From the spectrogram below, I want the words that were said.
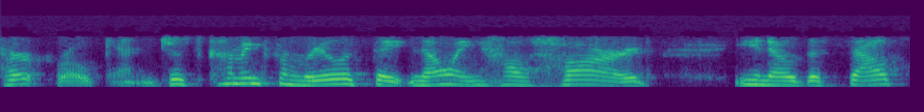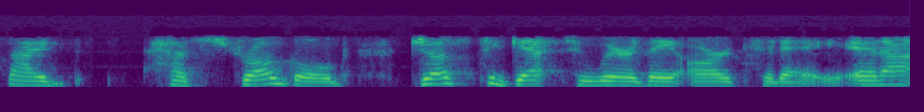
heartbroken, just coming from real estate, knowing how hard, you know, the South Side has struggled just to get to where they are today. And I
